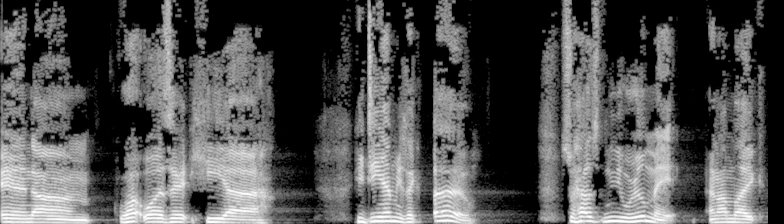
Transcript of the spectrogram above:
And um, what was it? He uh, he DM'd me. He's like, "Oh, so how's new roommate?" And I'm like,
